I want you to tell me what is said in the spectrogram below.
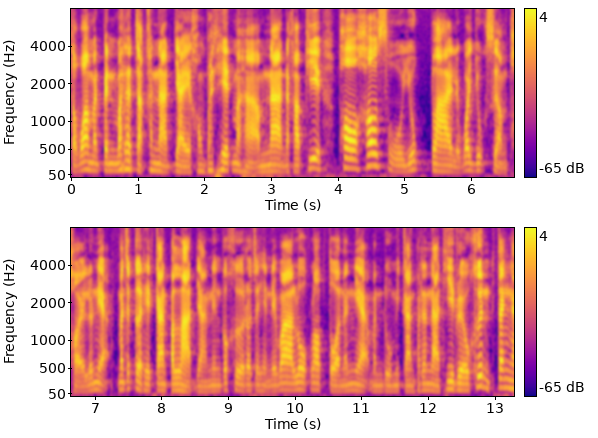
แต่ว่ามันเป็นวัฏจักรขนาดใหญ่ของประเทศมหาอำนาจนะครับ ที่พอเข้าสู่ยุคปลายหรือว่ายุคเสื่อมถอยแล้วเนี่ย มันจะเกิดเหตุการณ์ประหลาดอย่างหนึ่งก็คือ เราจะเห็นได้ว่าโลกรอบตัวนั้นเนี่ย มันดูมีการพัฒนาที่เร็วขึ้น แต่ไง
